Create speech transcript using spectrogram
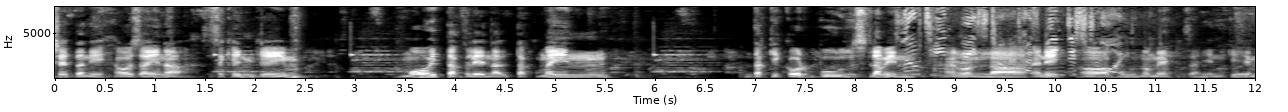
set ani ho zaina second game mawi tak le nalh tak maiin daki kawr bulls lamin. An rawn la ani aw ah, a hmu nawm e zanin kem.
